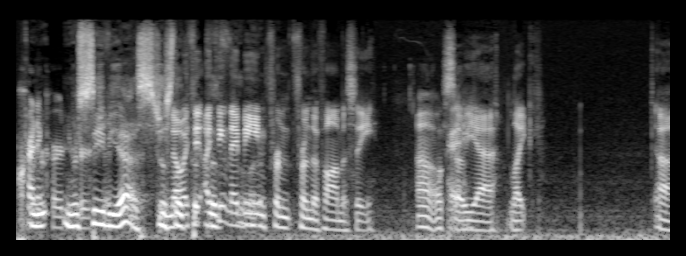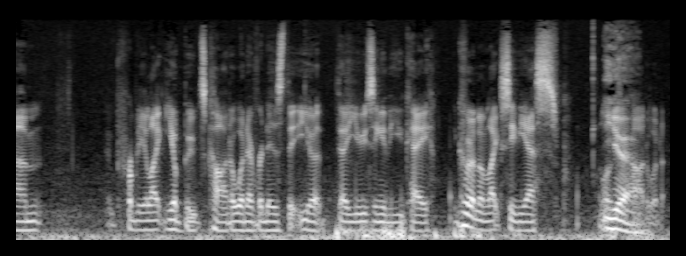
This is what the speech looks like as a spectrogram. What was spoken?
credit your, card? your purchases? CVS. Just no, like I, think the- I think they the- mean from from the pharmacy. Oh, okay. So yeah, like, um, probably like your Boots card or whatever it is that you're they're using in the UK, equivalent like CVS Yeah. card or whatever.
